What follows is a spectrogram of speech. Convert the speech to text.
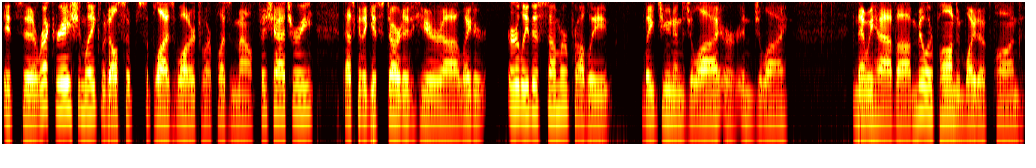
it's a recreation lake, but also supplies water to our Pleasant Mountain Fish Hatchery. That's going to get started here uh, later, early this summer, probably late June into July or in July. And then we have uh, Miller Pond and White Oak Pond,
